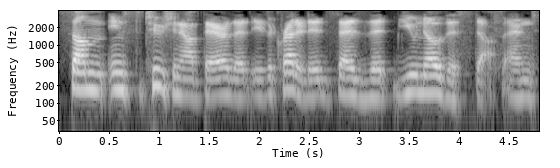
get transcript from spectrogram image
some institution out there that is accredited says that you know this stuff. And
